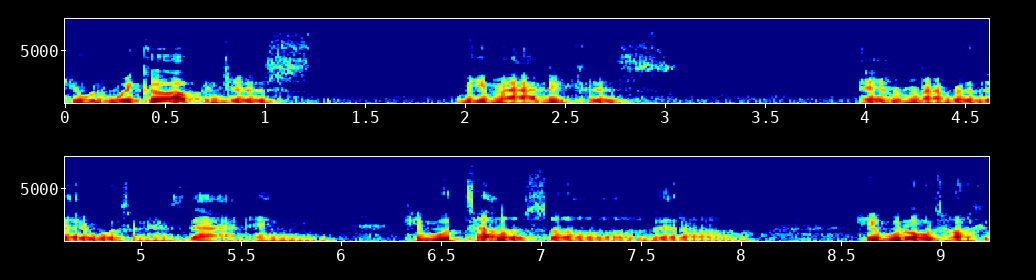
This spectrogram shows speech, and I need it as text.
he would wake up and just be mad because he remembered that it wasn't his dad, and he would tell us uh, that uh, he would always hug,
